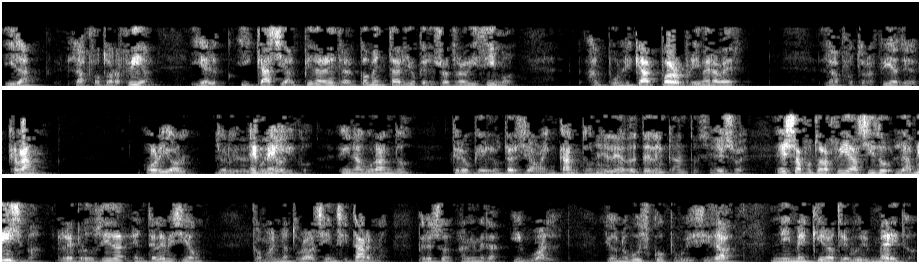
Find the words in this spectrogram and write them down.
y la, la fotografía y, el, y casi al pie de la letra el comentario que nosotros hicimos al publicar por primera vez la fotografía del clan Oriol en México, inaugurando, creo que el hotel se llama Encanto. El Hotel Encanto, sí. Eso es. Esa fotografía ha sido la misma reproducida en televisión, como es natural, sin citarnos. Pero eso a mí me da igual. Yo no busco publicidad, ni me quiero atribuir mérito.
